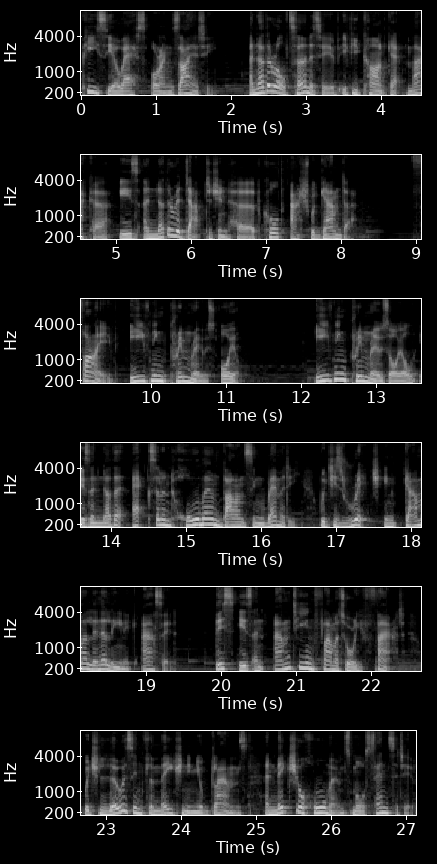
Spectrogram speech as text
PCOS, or anxiety. Another alternative, if you can't get maca, is another adaptogen herb called ashwagandha. 5. Evening Primrose Oil. Evening primrose oil is another excellent hormone balancing remedy which is rich in gamma linolenic acid. This is an anti inflammatory fat which lowers inflammation in your glands and makes your hormones more sensitive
